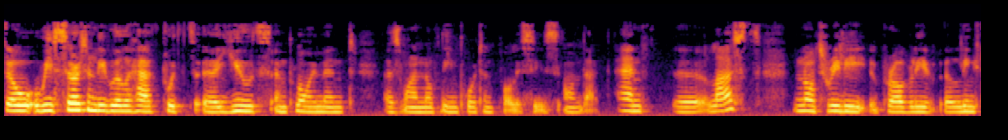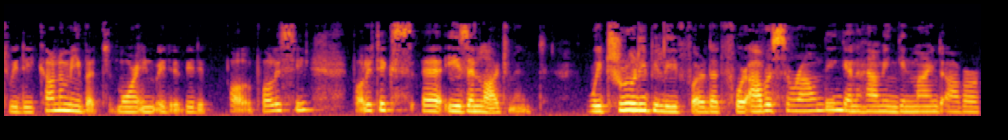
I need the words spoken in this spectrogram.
So we certainly will have put youth employment as one of the important policies on that. And uh, last, not really probably linked with the economy, but more in with, with the policy politics, is enlargement. We truly believe for that for our surrounding and having in mind our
